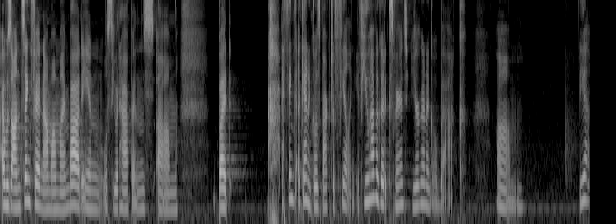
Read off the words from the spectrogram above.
I was on Zingfit. Now I'm on Mind Body, and we'll see what happens. Um, but I think again it goes back to feeling. If you have a good experience, you're gonna go back. Um, yeah.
